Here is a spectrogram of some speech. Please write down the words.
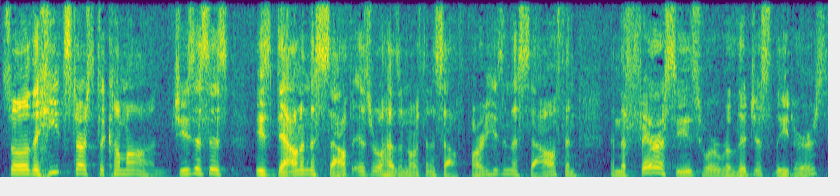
So the heat starts to come on. Jesus is he's down in the south. Israel has a north and a south part. He's in the south, and, and the Pharisees, who are religious leaders,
